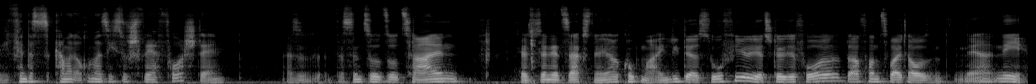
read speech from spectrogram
Ich finde, das kann man auch immer sich so schwer vorstellen. Also, das sind so, so Zahlen. Selbst wenn du jetzt sagst, naja, guck mal, ein Liter ist so viel, jetzt stell dir vor, davon 2000. Ja, nee,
